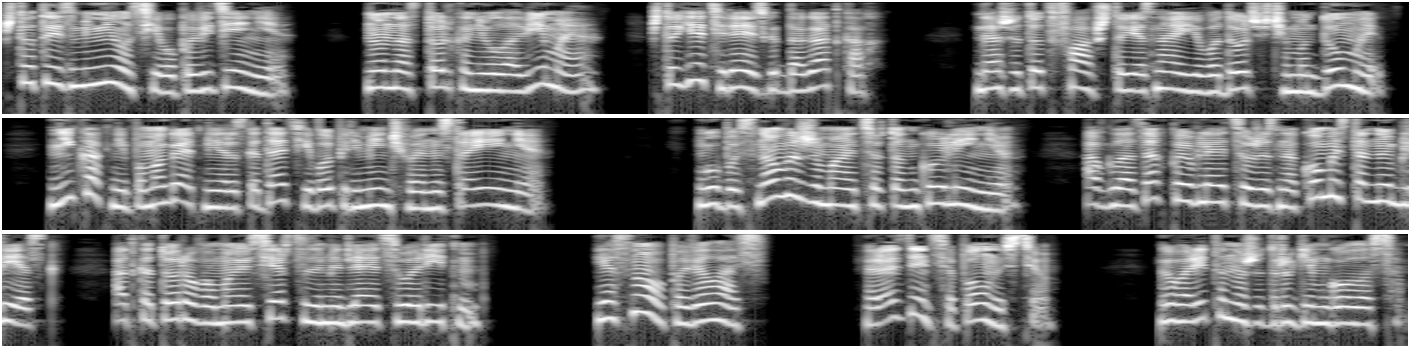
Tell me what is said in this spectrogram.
Что-то изменилось в его поведении, но настолько неуловимое, что я теряюсь в догадках. Даже тот факт, что я знаю его дольше, чем он думает, никак не помогает мне разгадать его переменчивое настроение. Губы снова сжимаются в тонкую линию, а в глазах появляется уже знакомый стальной блеск, от которого мое сердце замедляет свой ритм. Я снова повелась. «Разденься полностью», — говорит он уже другим голосом.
